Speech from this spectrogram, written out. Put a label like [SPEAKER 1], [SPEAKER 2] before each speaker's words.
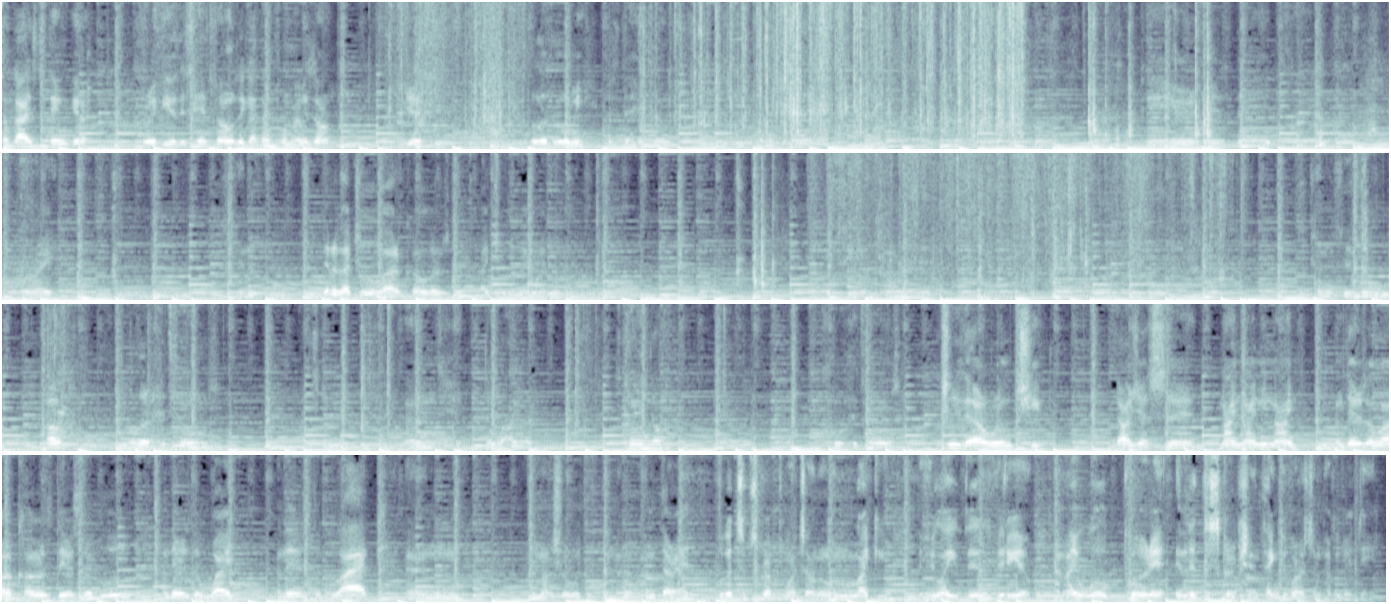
[SPEAKER 1] What's up guys, today we're gonna review these headphones. I got them from Amazon. Just let, let me. The headphones. There is actually a lot of colors, but I choose oh, the little headphones. That's cool. And the wire. It's kind of cool headphones. Actually, they are real cheap. They are just uh, $9.99 and there's a lot of colors. There's the blue and there's the white and there's the black sure what is. Don't forget to subscribe to my channel and like it if you like this video and I will put it in the description. Thank you for watching. Have a great day.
